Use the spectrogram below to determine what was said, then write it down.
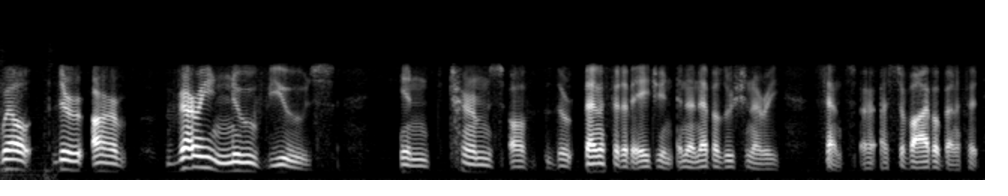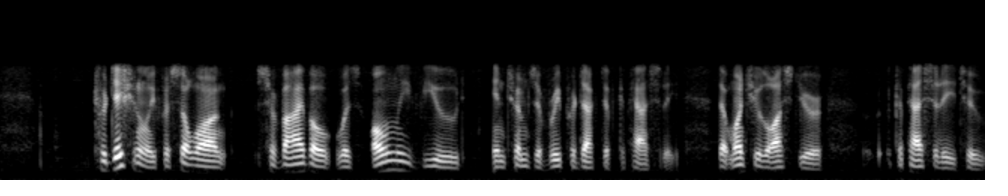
Well, there are very new views in terms of the benefit of aging in an evolutionary sense, a, a survival benefit. Traditionally, for so long, survival was only viewed in terms of reproductive capacity. That once you lost your capacity to,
